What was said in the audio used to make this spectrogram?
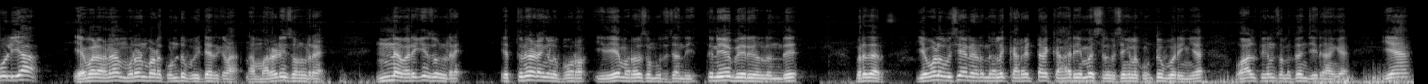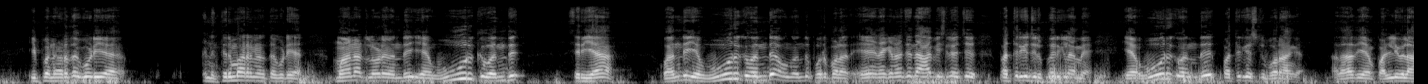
போலியா? எவ்வளோ வேணா முரண்பாடை கொண்டு போயிட்டே இருக்கலாம். நான் மறுபடியும் சொல்கிறேன் இன்ன வரைக்கும் சொல்கிறேன் எத்தனையோ இடங்களுக்கு போகிறோம் இதே மரவசம் முத்துச்சாந்து எத்தனையோ பேர்கள் வந்து பிரதர் எவ்வளோ விஷயம் நடந்தாலும் கரெக்டாக காரியமாக சில விஷயங்களை கொண்டு போகிறீங்க வாழ்த்துக்கள்னு சொல்லத்தான் செய்கிறாங்க ஏன்? இப்போ நடத்தக்கூடிய இந்த திருமாறன் நடத்தக்கூடிய மாநாட்டிலோட வந்து என் ஊருக்கு வந்து சரியா? வந்து என் ஊருக்கு வந்து அவங்க வந்து பொறுப்பாளர். எனக்கு என்ன இந்த ஆஃபீஸில் வச்சு பத்திரிக்கை வச்சுட்டு போயிருக்கலாமே. என் ஊருக்கு வந்து பத்திரிக்கை வச்சுட்டு போகிறாங்க அதாவது என் பள்ளி விழா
